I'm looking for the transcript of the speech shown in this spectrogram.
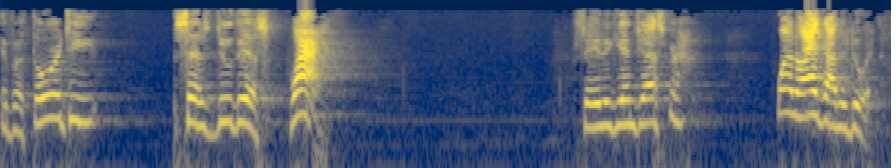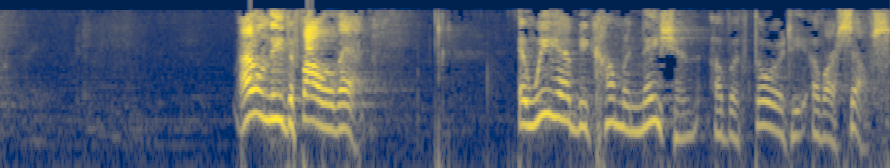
If authority says do this, why? Say it again, Jasper. Why do I got to do it? I don't need to follow that. And we have become a nation of authority of ourselves.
